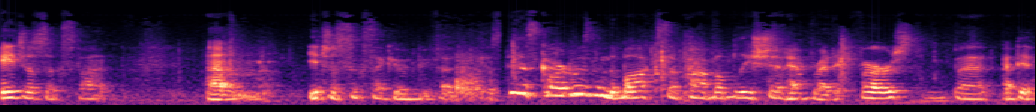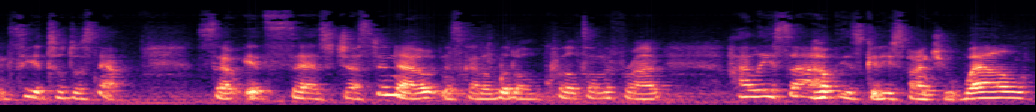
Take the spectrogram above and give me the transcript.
it just looks fun. Um, it just looks like it would be fun. This card was in the box. I probably should have read it first, but I didn't see it till just now. So it says just a note, and it's got a little quilt on the front. Hi Lisa, I hope these goodies find you well.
